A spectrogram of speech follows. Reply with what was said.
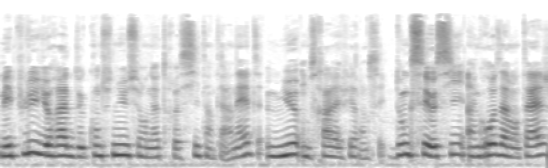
mais plus il y aura de contenu sur notre site internet, mieux on sera référencé. Donc c'est aussi un gros avantage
